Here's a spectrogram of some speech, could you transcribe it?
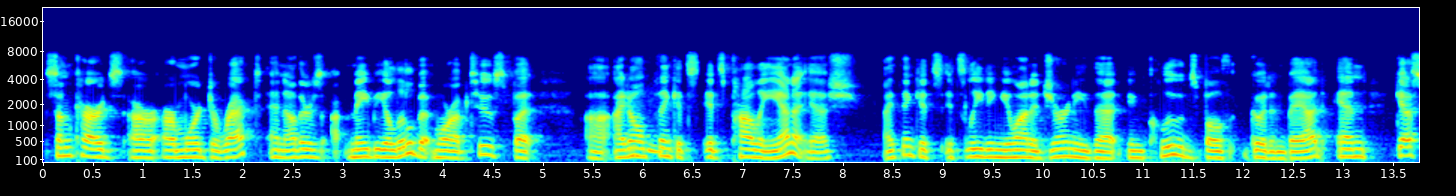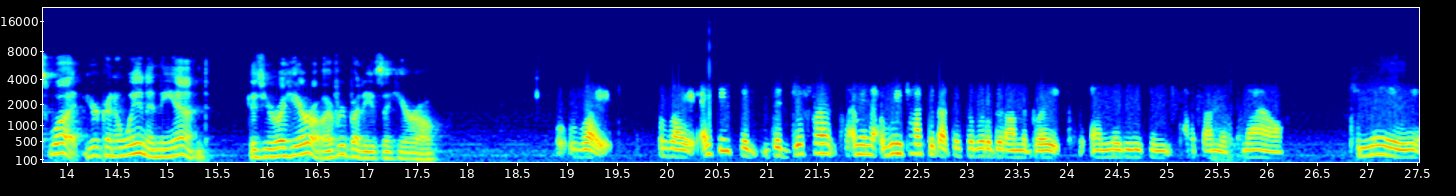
some cards are, are more direct and others may be a little bit more obtuse, but uh, I don't mm-hmm. think it's it's Pollyanna-ish. I think it's it's leading you on a journey that includes both good and bad. And guess what? You're going to win in the end because you're a hero. Everybody's a hero. Right, right. I think the the difference. I mean, we talked about this a little bit on the break, and maybe we can touch on this now. To me,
